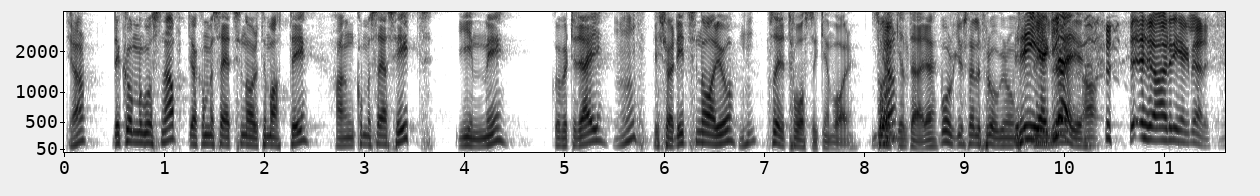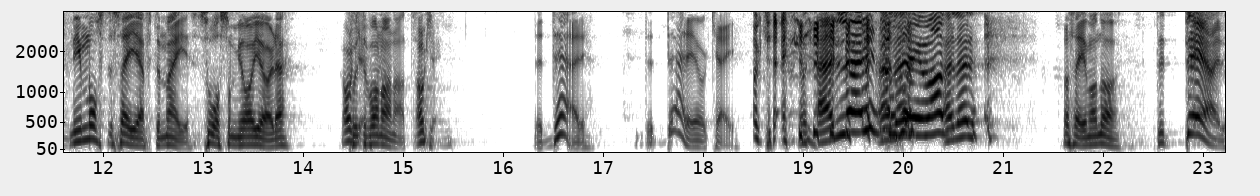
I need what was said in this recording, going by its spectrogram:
Ja. Det kommer gå snabbt. Jag kommer säga ett scenario till Matti. Han kommer säga sitt. Jimmy, gå över till dig. Vi kör ditt scenario. Och så är det två stycken var. Så Ja. enkelt är det. Borke ställer frågor om Regler! Ja. ja, regler. Ni måste säga efter mig, så som jag gör det. Får Okej. inte vara något annat. Okej. Det där, det där är okej. Okej. Eller? Vad säger man? Eller? Vad säger man då? Det där,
